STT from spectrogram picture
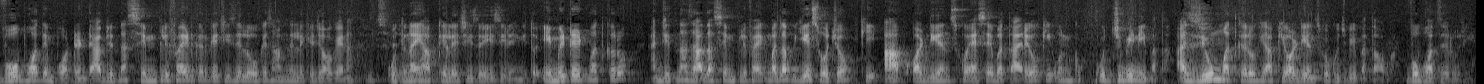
वो बहुत इंपॉर्टेंट है। आप जितना सिंप्लीफाइड करके चीज़ें लोगों के सामने लेके जाओगे ना उतना ही आपके लिए चीज़ें ईजी रहेंगी। तो इमिटेट मत करो एंड जितना ज़्यादा सिंप्लीफाई मतलब ये सोचो कि आप ऑडियंस को ऐसे बता रहे हो कि उनको कुछ भी नहीं पता। अज्यूम मत करो कि आपकी ऑडियंस को कुछ भी पता होगा वो बहुत ज़रूरी है।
